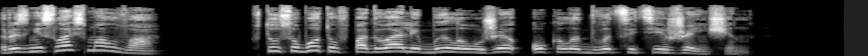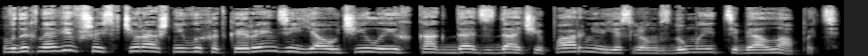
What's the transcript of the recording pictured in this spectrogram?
Разнеслась молва, в ту субботу в подвале было уже около двадцати женщин. Вдохновившись вчерашней выходкой Рэнди, я учила их, как дать сдачи парню, если он вздумает тебя лапать.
